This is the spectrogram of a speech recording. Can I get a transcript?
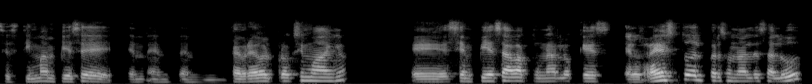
se estima empiece en, en, febrero del próximo año. Eh, se empieza a vacunar lo que es el resto del personal de salud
